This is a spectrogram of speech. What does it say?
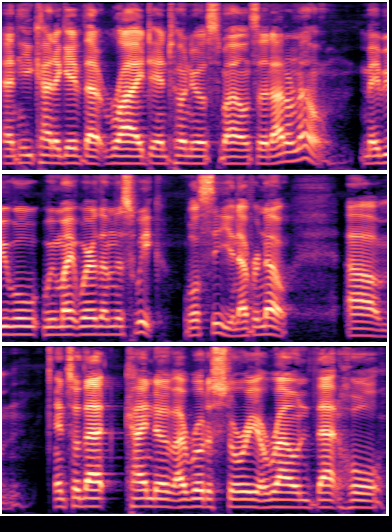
And he kind of gave that wry Dantonio smile and said, "I don't know. Maybe we'll we might wear them this week." We'll see. You never know. Um, and so that kind of, I wrote a story around that whole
